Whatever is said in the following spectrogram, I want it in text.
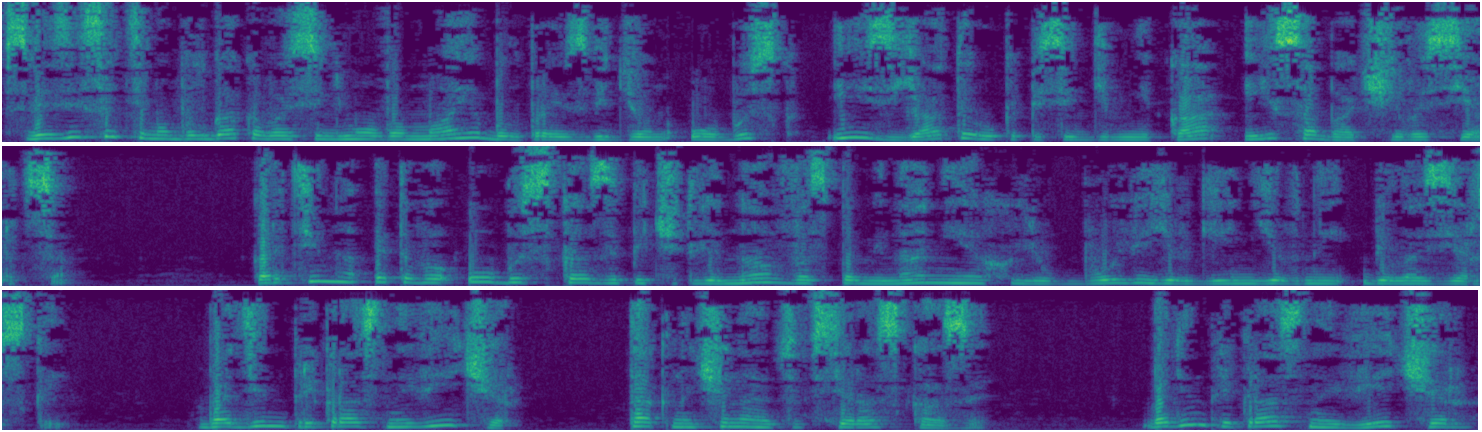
В связи с этим у Булгакова 7 мая был произведен обыск и изъяты рукописи дневника и собачьего сердца. Картина этого обыска запечатлена в воспоминаниях Любови Евгеньевны Белозерской. В один прекрасный вечер, так начинаются все рассказы, в один прекрасный вечер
